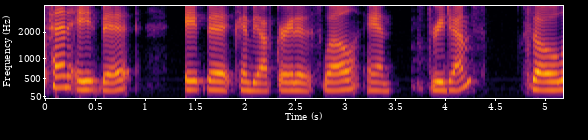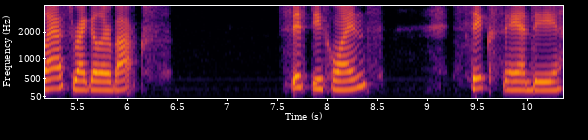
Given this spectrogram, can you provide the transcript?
10 8 bit. 8 bit can be upgraded as well, and 3 gems. So, last regular box 50 coins, 6 Sandy,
